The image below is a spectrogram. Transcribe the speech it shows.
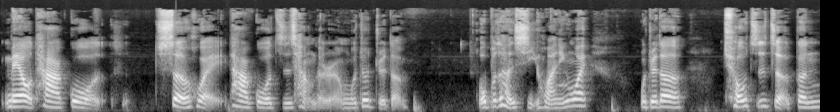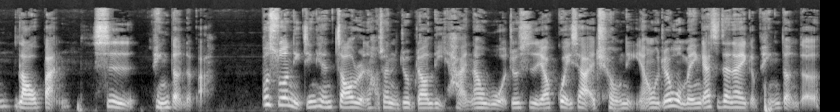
没有踏过社会、踏过职场的人，我就觉得我不是很喜欢，因为我觉得求职者跟老板是平等的吧。不说你今天招人，好像你就比较厉害，那我就是要跪下来求你一样。我觉得我们应该是站在一个平等的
